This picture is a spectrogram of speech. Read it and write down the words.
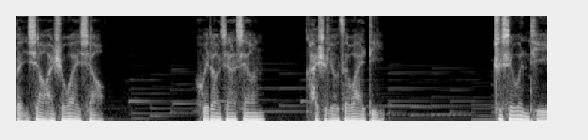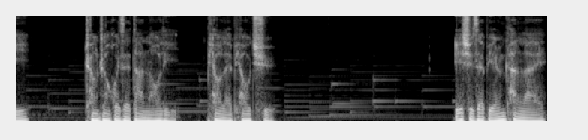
本校还是外校，回到家乡，还是留在外地？这些问题，常常会在大脑里飘来飘去。也许在别人看来，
